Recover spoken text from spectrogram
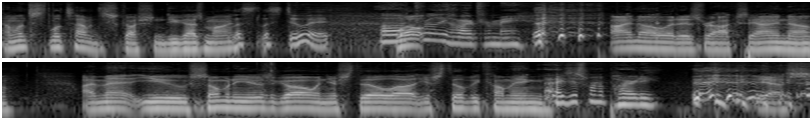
and let's let's have a discussion. Do you guys mind? Let's let's do it. Oh, Well- it's really hard for me. I know it is, Roxy. I know. I met you so many years ago, and you're still uh, you're still becoming I just want to party. yes.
